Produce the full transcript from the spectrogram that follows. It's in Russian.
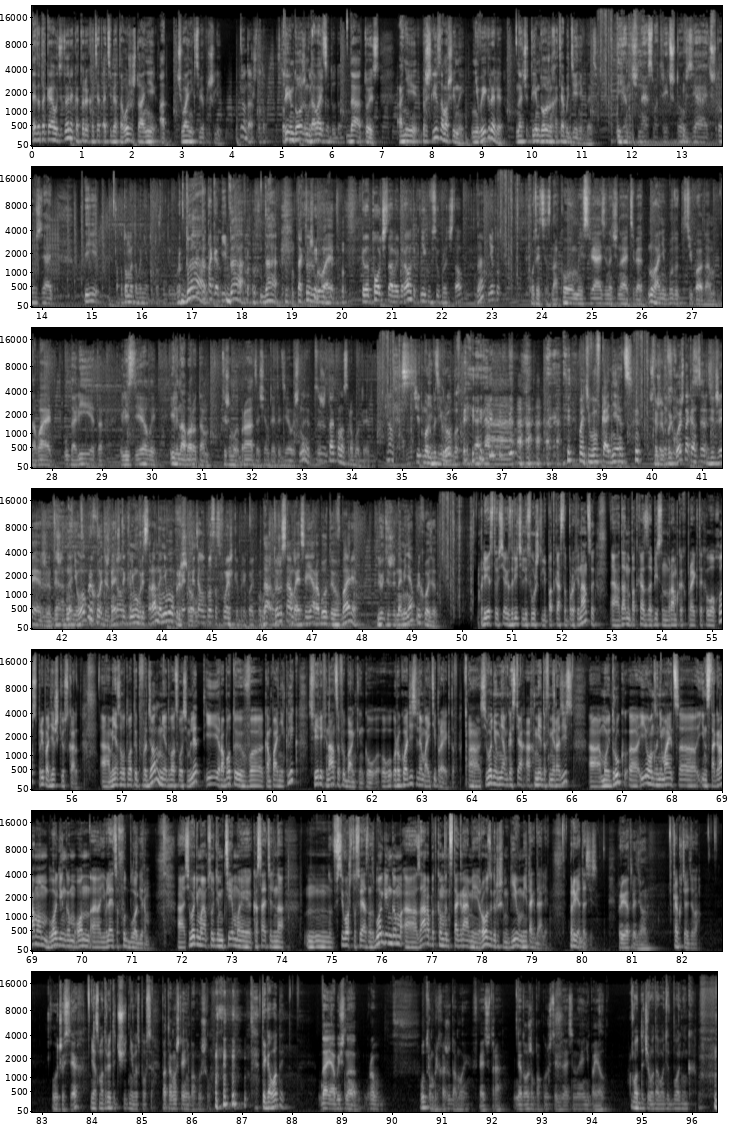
Это такая аудитория, которые хотят от тебя того же, что они от чего они к тебе пришли. Ну да, что-то. что-то- Ты им должен давать- выгоду, да. Да, то есть они пришли за машиной, не выиграли, значит, ты им должен хотя бы денег дать. И я начинаю смотреть, что взять, что взять. И А потом этого нету, то, что ты выбрал. да, Это так обидно. да, просто. да, так тоже бывает. Когда полчаса выбирал, эту книгу всю прочитал. Да? Нету. Вот эти знакомые связи начинают тебя, ну, они будут типа там, давай, удали это, или сделай, или наоборот там, ты же мой брат, зачем ты это делаешь? Ну, это же так у нас работает. Ну, звучит, может быть, грубо. Почему в конец? Ты же приходишь на концерт диджея же, ты же на него приходишь, значит, ты к нему в ресторан на него пришел. Хотя он просто с флешкой приходит. Да, то же самое, если я работаю в баре, люди же на меня приходят. Приветствую всех зрителей и слушателей подкаста про финансы. А, Данный подкаст записан в рамках проекта Hello Host при поддержке Ускард. А, Меня зовут Латыпов Родион, мне 28 лет и работаю в компании Клик в сфере финансов и банкинга, руководителем IT-проектов. А, Сегодня у меня в гостях Ахмедов Миразис, мой друг, и он занимается инстаграмом, блогингом, он является фудблогером. Сегодня мы обсудим темы касательно всего, что связано с блогингом, заработком в инстаграме, розыгрышем, гивами и так далее. Привет, Азиз. Привет, Родион. Как у тебя дела? Лучше всех, Я смотрю, ты чуть-чуть не выспался. потому что я не покушал. Ты голодный? Да, я обычно утром прихожу домой в 5 утра. Я должен покушать обязательно, но я не поел. Вот до чего доводит блогинг.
